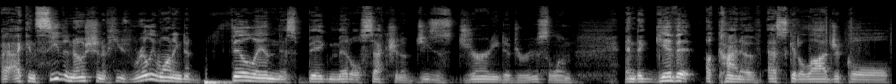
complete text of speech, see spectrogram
I, I can see the notion of he's really wanting to fill in this big middle section of Jesus' journey to Jerusalem and to give it a kind of eschatological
